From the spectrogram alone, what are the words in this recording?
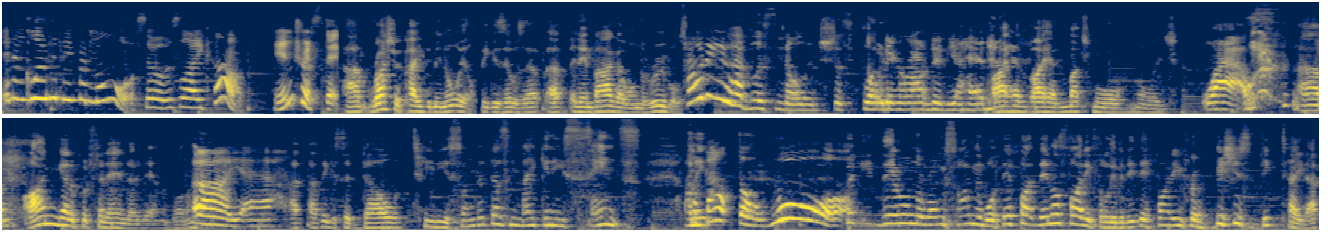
it included even more. So it was like, huh, Interesting. Um, Russia paid them in oil because there was a, a, an embargo on the rubles. How do you have this knowledge just floating around in your head? I have I have much more knowledge. Wow. Um, I'm going to put Fernando down the bottom. Oh, yeah. I, I think it's a dull, tedious song that doesn't make any sense. I It's mean, about the war. but they're on the wrong side of the war. They're fight, They're not fighting for liberty. They're fighting for a vicious dictator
